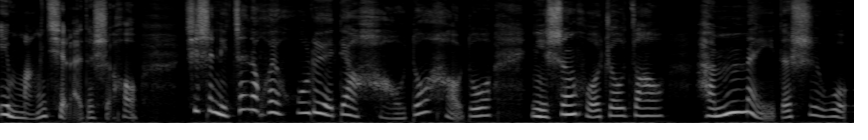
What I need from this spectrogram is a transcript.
一忙起来的时候，其实你真的会忽略掉好多好多你生活周遭很美的事物，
